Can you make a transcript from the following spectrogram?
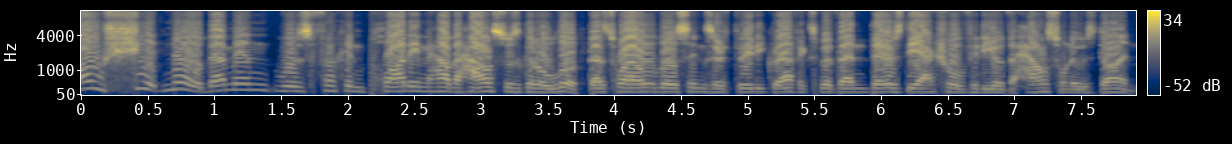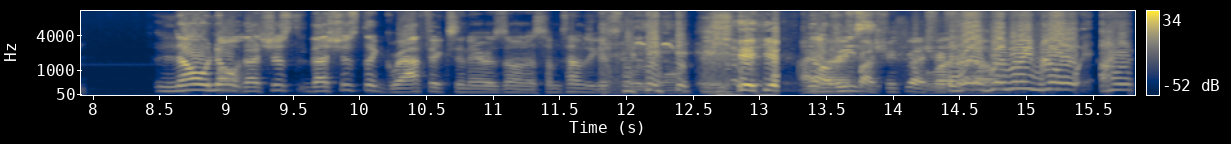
Oh shit, no, that man was fucking plotting how the house was gonna look. That's why all those things are 3D graphics, but then there's the actual video of the house when it was done. No, no, Oh. that's just that's just the graphics in Arizona. Sometimes it gets a little long. yeah. no, IMG refresh, refresh, Wow. refresh. Wait, wait, wait, no, I,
